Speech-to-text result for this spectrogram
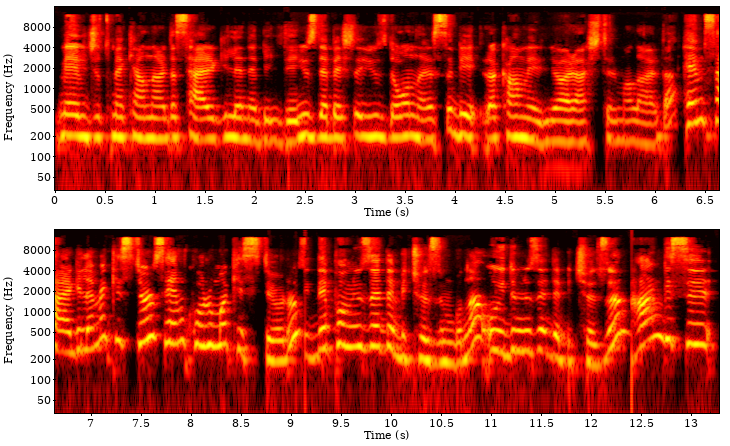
mevcut mekanlarda sergilenebildiği yüzde beş ile yüzde on arası bir rakam veriliyor araştırmalarda. Hem sergilemek istiyoruz hem korumak istiyoruz. Depo müze de bir çözüm buna, uydu müze de bir çözüm. Hangisi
